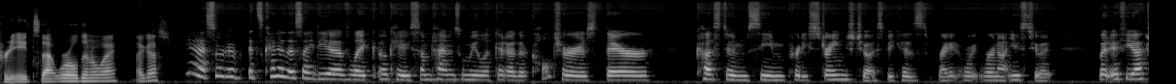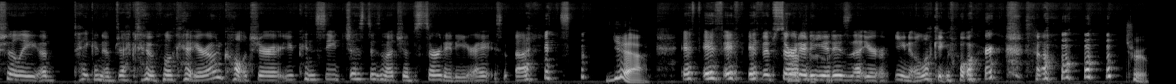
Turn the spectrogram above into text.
creates that world in a way, I guess. Yeah, sort of. It's kind of this idea of like, okay, sometimes when we look at other cultures, their customs seem pretty strange to us because, right, we're not used to it. But if you actually uh, take an objective look at your own culture, you can see just as much absurdity, right? Uh, yeah. If, if if if absurdity Definitely. it is that you're you know looking for. So. True.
